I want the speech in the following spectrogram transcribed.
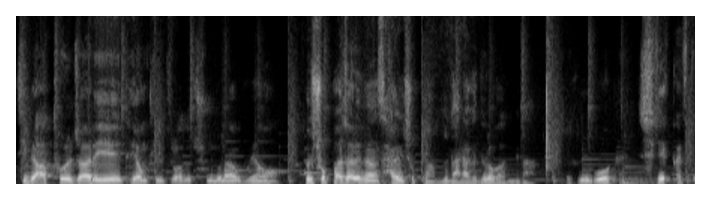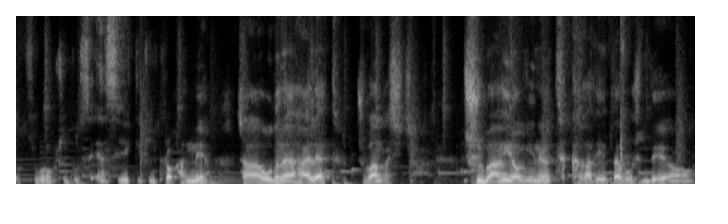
TV 아트홀 자리, 대형 TV 들어가도 충분하고요. 그 소파 자리는 4인 소파 무난하게 들어갑니다. 그리고 시계까지도 기본 옵션도 센스 있게 좀 들어갔네요. 자, 오늘의 하이라이트 주방 가시죠. 주방이 여기는 특화가 되어 있다 보시면 돼요.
